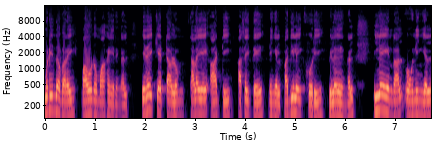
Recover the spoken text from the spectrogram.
முடிந்தவரை மௌனமாக இருங்கள். எதை கேட்டாலும் தலையை ஆட்டி அசைத்து நீங்கள் பதிலை கூறி விலகுங்கள். இல்லை என்றால் நீங்கள்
